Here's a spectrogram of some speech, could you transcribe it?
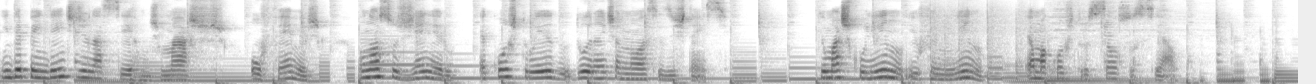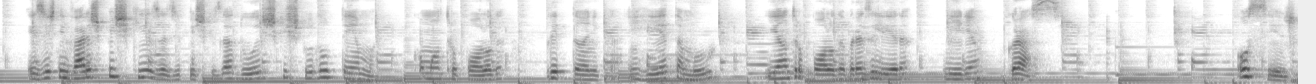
independente de nascermos machos ou fêmeas, o nosso gênero é construído durante a nossa existência. Que o masculino e o feminino é uma construção social. Existem várias pesquisas e pesquisadores que estudam o tema, como a antropóloga britânica Henrietta Moore e a antropóloga brasileira Miriam Gross. Ou seja,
